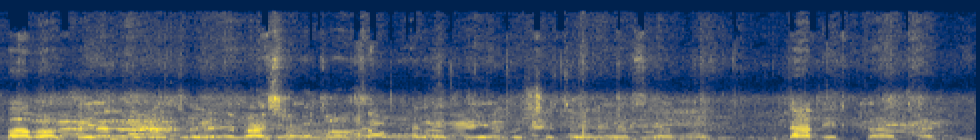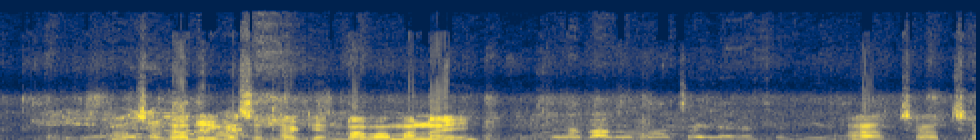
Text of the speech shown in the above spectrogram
বাবা বিয়ে করে চলে গেছে মা এখানে বিয়ে বসে চলে গেছে দাদির কা থাকে আচ্ছা দাদির কাছে থাকেন বাবা মা নাই? না বাবা মা চলে গেছে বিয়ে। আচ্ছা আচ্ছা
